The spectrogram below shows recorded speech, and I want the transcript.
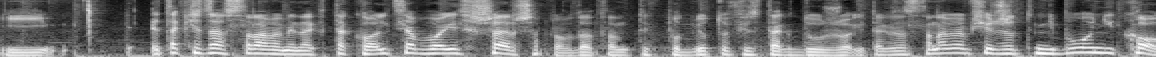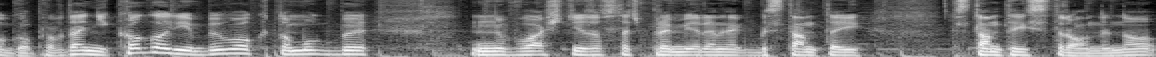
i ja tak się zastanawiam, jednak ta koalicja była jest szersza, prawda? Tam tych podmiotów jest tak dużo i tak zastanawiam się, że nie było nikogo, prawda? Nikogo nie było, kto mógłby właśnie zostać premierem jakby z tamtej, z tamtej strony. No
